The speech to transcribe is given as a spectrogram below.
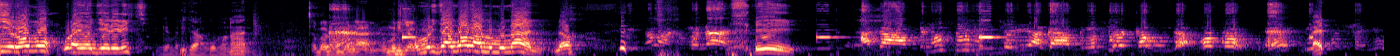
irobo urayongerera iki? Ngo imiryango umunani. Umuryango umuryango w'abantu umunani. Umunani eh agahabwa inusu y'umuceri agahabwa inusu ya kawunga koko eh Eh. imfashanyo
